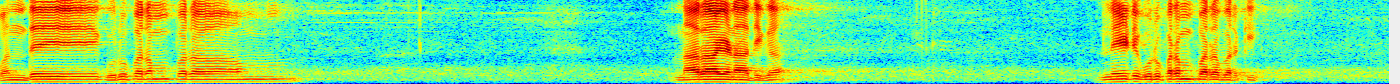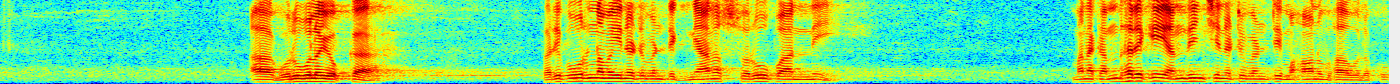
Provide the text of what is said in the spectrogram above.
वंदे गुरुपरम्पराम्। नारायणादिगा నేటి గురు పరంపర వరకు ఆ గురువుల యొక్క పరిపూర్ణమైనటువంటి జ్ఞానస్వరూపాన్ని మనకందరికీ అందించినటువంటి మహానుభావులకు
